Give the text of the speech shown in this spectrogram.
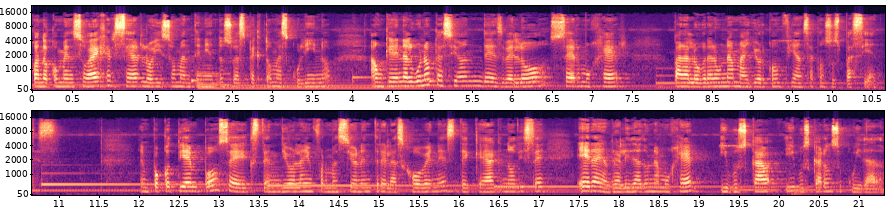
Cuando comenzó a ejercer lo hizo manteniendo su aspecto masculino, aunque en alguna ocasión desveló ser mujer para lograr una mayor confianza con sus pacientes. En poco tiempo se extendió la información entre las jóvenes de que Agnódice era en realidad una mujer y, y buscaron su cuidado.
